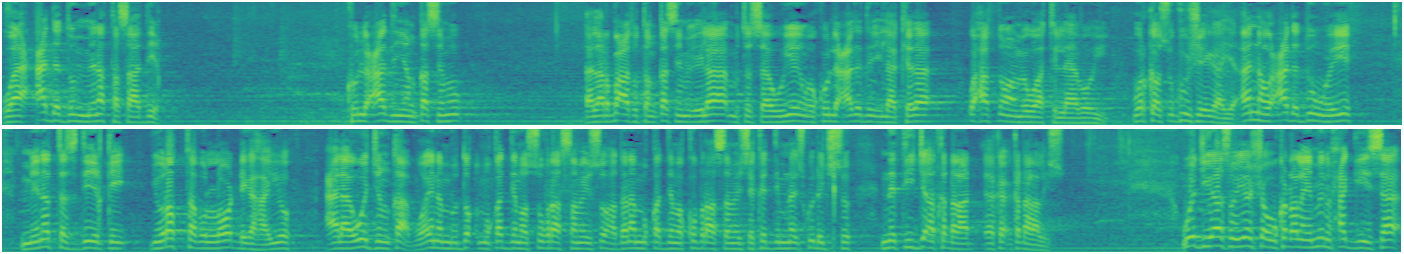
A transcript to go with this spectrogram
Waa cadadu min atasaadiiq kul cadadin yanqasimu alarbacatu tanqasimu ilaa mutasaawiyeyn wa kula cadadin ilaa kada. Waxaas dhamame waa tilaabooyin warkaasuu kuu sheegaya annahu cadadun weeye min atasdiiqi yuratabu loo dhigahayo calaa wajhin qaab. Waa inaad muqadima suqraa samayso haddana muqadima kubraa samayso kadibna isku dhejiso natiijo aad ka dhalaalayso wejigaasoo yeesha uu ka dhalanaya minhu xaggiisa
